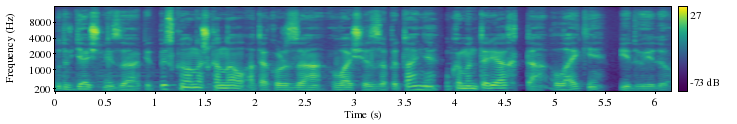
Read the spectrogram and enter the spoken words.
Буду вдячний за підписку на наш канал, а також за ваші запитання у коментарях та лайки під відео.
